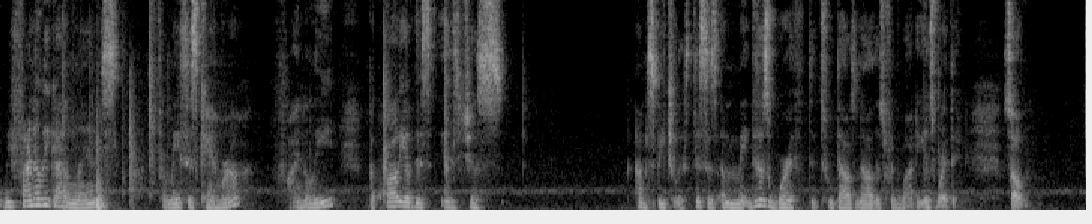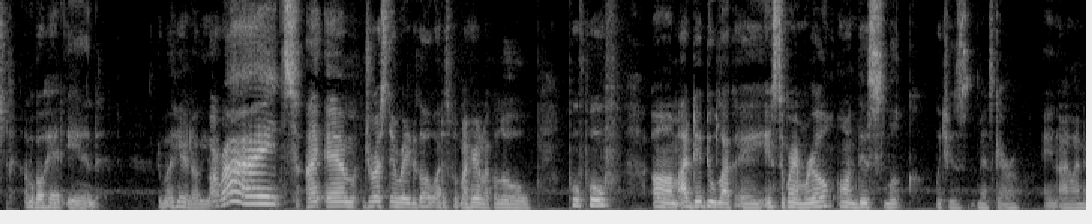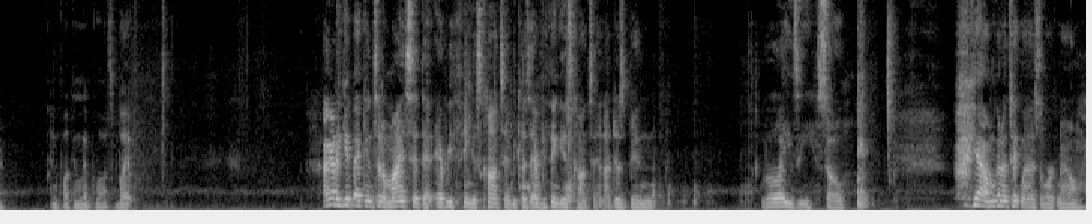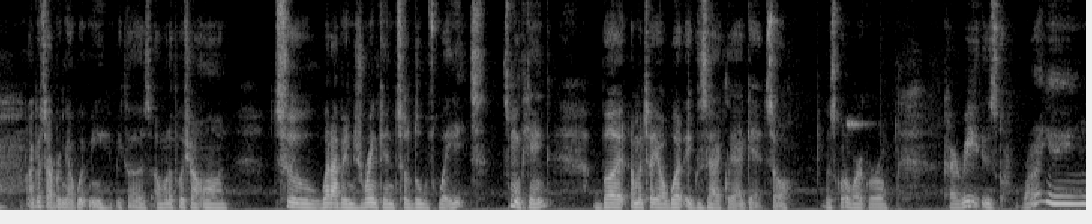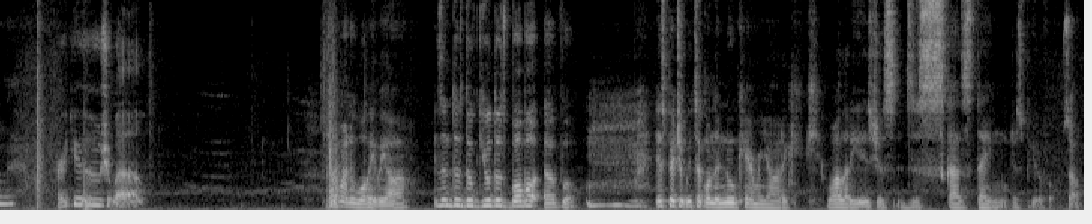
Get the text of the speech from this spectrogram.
we finally got a lens for Mace's camera. Finally. The quality of this is just I'm speechless. This is amazing. This is worth the $2,000 for the body. It's worth it. So I'm gonna go ahead and do my hair and I'll be. All right. I am dressed and ready to go. I just put my hair in like a little poof poof. Um, I did do like a Instagram reel on this look, which is mascara and eyeliner and fucking lip gloss. But I got to get back into the mindset that everything is content because everything is content. I just been lazy. So, yeah, I'm to take my ass to work now. I guess I'll bring that with me because I want to put y'all on to what I've been drinking to lose weight. Smoothie King. But I'm going to tell y'all what exactly I get. So, let's go to work, girl. Kyrie is crying. Per usual. Look my new wallpaper, y'all. Isn't this the cutest bubble ever? This picture we took on the new camera, y'all. The quality is just disgusting. Just beautiful. So.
